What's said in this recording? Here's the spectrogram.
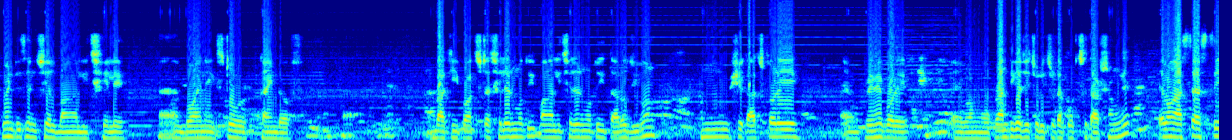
কোয়েন্টিসেন্সিয়াল বাঙালি ছেলে boy next door kind of বাকি পাঁচটা ছেলের মতোই বাঙালি ছেলের মতোই তারও জীবন। সে কাজ করে প্রেমে পড়ে এবং প্রান্তিকা যে চরিত্রটা করছে তার সঙ্গে। এবং আস্তে আস্তে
